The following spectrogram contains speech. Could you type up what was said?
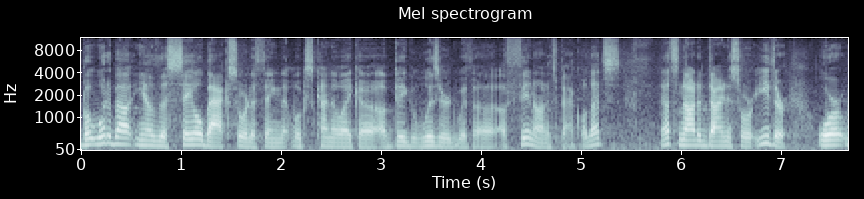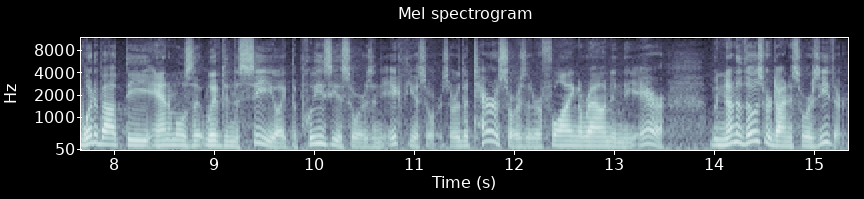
But what about you know the sailback sort of thing that looks kind of like a, a big lizard with a, a fin on its back? Well, that's that's not a dinosaur either. Or what about the animals that lived in the sea, like the plesiosaurs and the ichthyosaurs, or the pterosaurs that are flying around in the air? But none of those were dinosaurs either.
